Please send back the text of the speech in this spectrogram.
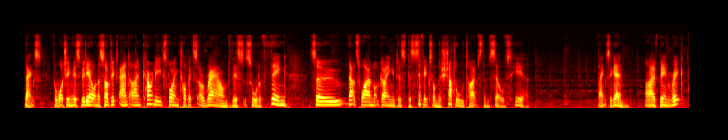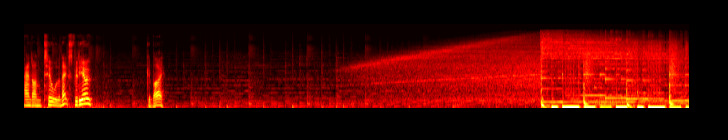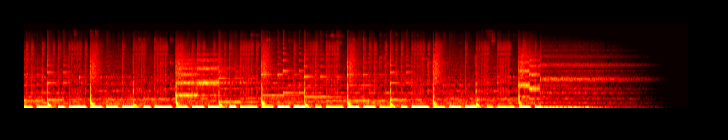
Thanks for watching this video on the subject, and I'm currently exploring topics around this sort of thing, so that's why I'm not going into specifics on the shuttle types themselves here. Thanks again I've been Rick, and until the next video, goodbye.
